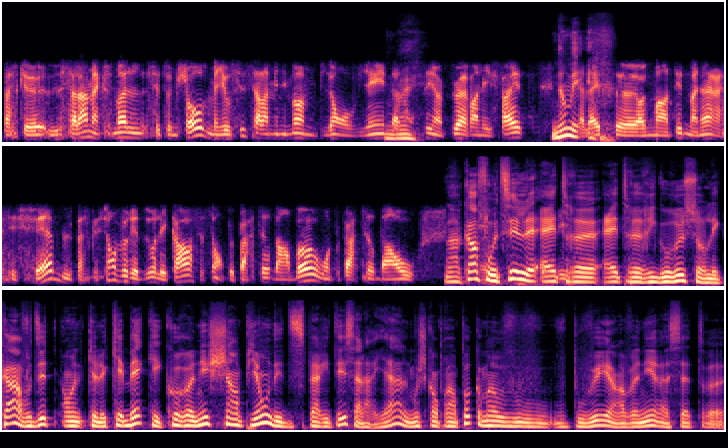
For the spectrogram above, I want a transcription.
Parce que le salaire maximal, c'est une chose, mais il y a aussi le salaire minimum. Puis là, on vient d'annoncer un peu avant les fêtes Non, mais qu'elle allait être euh, augmentée de manière assez faible. Parce que si on veut réduire l'écart, c'est ça, on peut partir d'en bas ou on peut partir d'en haut. Mais encore faut-il être, euh, être rigoureux sur l'écart. Vous dites on- que le Québec est couronné champion des disparités salariales. Moi, je comprends pas comment vous, vous pouvez en venir à cette, euh,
